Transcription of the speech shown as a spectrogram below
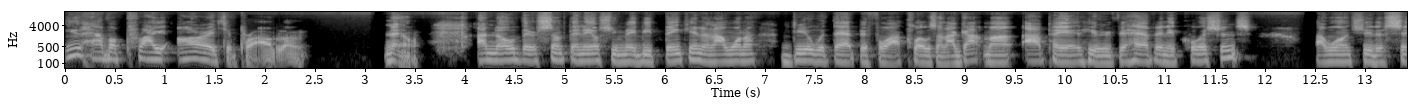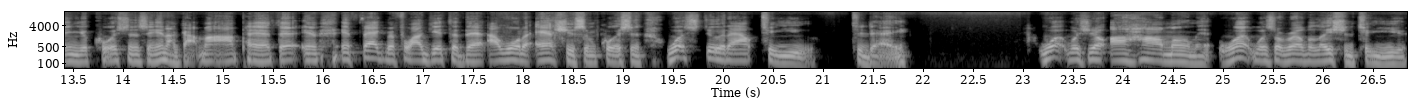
You have a priority problem. Now, I know there's something else you may be thinking, and I want to deal with that before I close. And I got my iPad here. If you have any questions, I want you to send your questions in. I got my iPad there. And in fact, before I get to that, I want to ask you some questions. What stood out to you today? What was your aha moment? What was a revelation to you?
